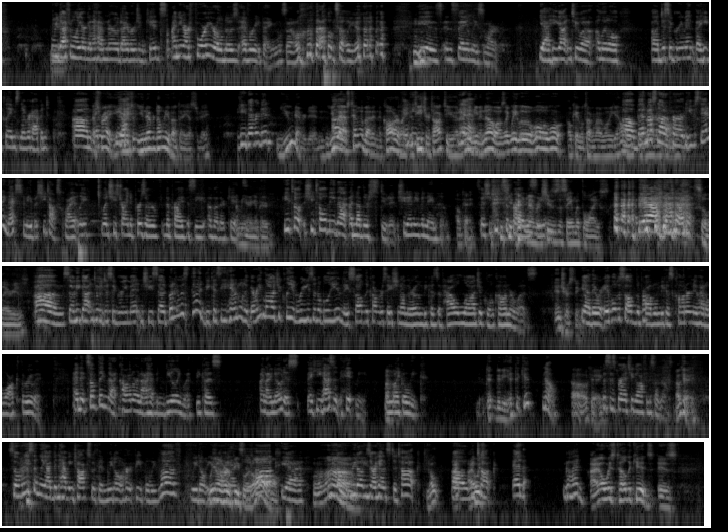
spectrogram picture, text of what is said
We Yeah. definitely are gonna have neurodivergent kids. I mean our four year old knows everything, so that'll tell you. he is insanely smart. Yeah, he got into a, a little uh, disagreement that he claims never happened. Um, That's and- right. You, yeah, never you never told me about that yesterday. He never did. You never did. You Oh. asked him about it in the car, like the he- teacher talked to you, and I didn't even know. I was like, wait, whoa, whoa, whoa, whoa. Okay, we'll talk about it when we get home. Oh, Ben must not have heard. him. He was standing next to me, but she talks quietly when she's trying to preserve the privacy of other kids. I'm hearing impaired. He told she told me that another student. She didn't even name him, Okay. so she keeps the Yeah, I remember. privacy. She was the same with the lice. Yeah. it's hilarious. Um, so he got into a disagreement and she said, but it was good because he handled it very logically and reasonably and they solved the conversation on their own because of how logical Connor was. Interesting. Yeah, they were able to solve the problem because Connor knew how to walk through it. And it's something that Connor and I have been dealing with because and I notice that he hasn't hit me in Uh-huh. like a week. Did, did he hit the kid? No, Oh, okay. this is branching off into something else. Okay. So recently, I've been having talks with him. We don't hurt people we love. We don't. We use don't our hurt hands people to at talk. all. Yeah, we don't. We don't use our hands to talk. Nope. Uh, I, we always, talk and go ahead. I always tell the kids is,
